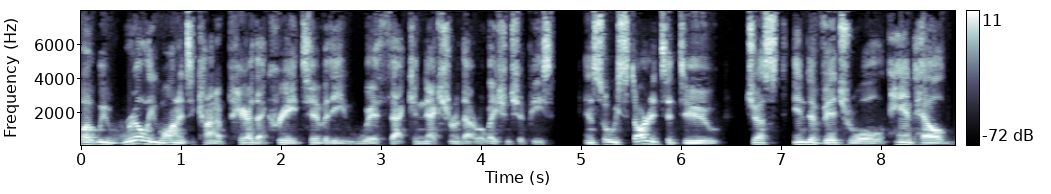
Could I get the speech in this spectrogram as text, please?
But we really wanted to kind of pair that creativity with that connection or that relationship piece. And so we started to do just individual handheld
